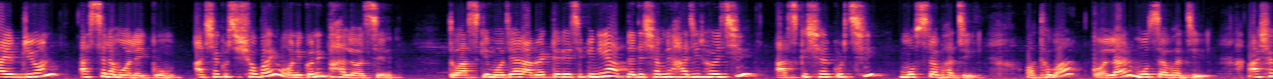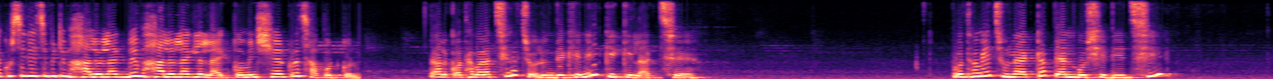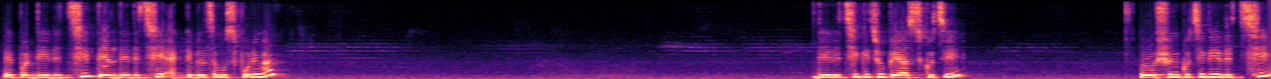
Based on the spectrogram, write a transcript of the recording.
Hi everyone আসসালামু আলাইকুম আশা করছি সবাই অনেক অনেক ভালো আছেন। তো আজকে মজার আরও একটা রেসিপি নিয়ে আপনাদের সামনে হাজির হয়েছি। আজকে শেয়ার করছি মোসরা ভাজি অথবা কলার মোসরা ভাজি। আশা করছি রেসিপিটি ভালো লাগবে। ভালো লাগলে লাইক কমেন্ট শেয়ার করে সাপোর্ট করবে। তাহলে কথা বাড়াচ্ছি না, চলুন দেখে নিই কী কী লাগছে। প্রথমে চুলা একটা প্যান বসিয়ে দিয়েছি। এরপর দিয়ে দিচ্ছি তেল, দিয়ে দিচ্ছি এক টেবিল চামচ পরিমাণ দিয়ে দিচ্ছি কিছু পেঁয়াজ কুচি, রসুন কুচি দিয়ে দিচ্ছি।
